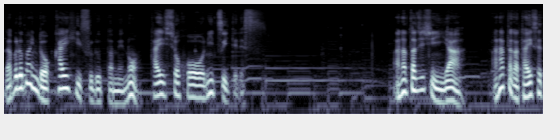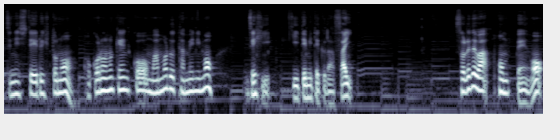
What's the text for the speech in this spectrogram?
ダブルバインドを回避するための対処法についてです。あなた自身やあなたが大切にしている人の心の健康を守るためにもぜひ聞いてみてください。それでは本編を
